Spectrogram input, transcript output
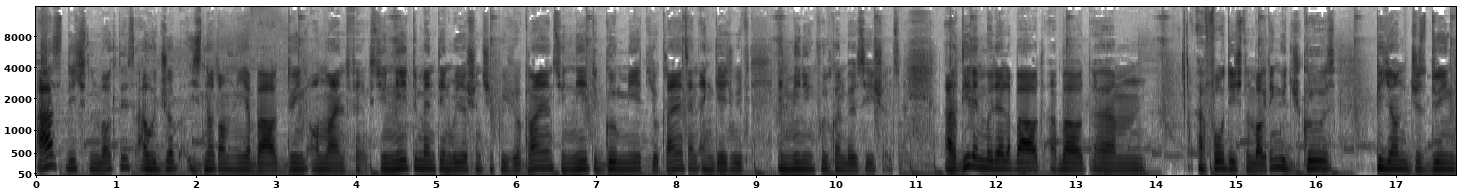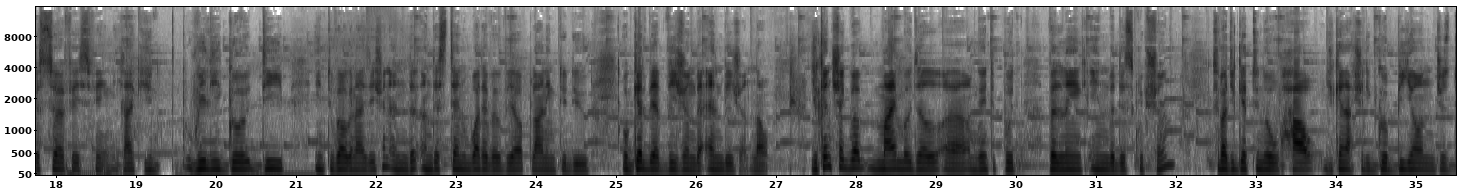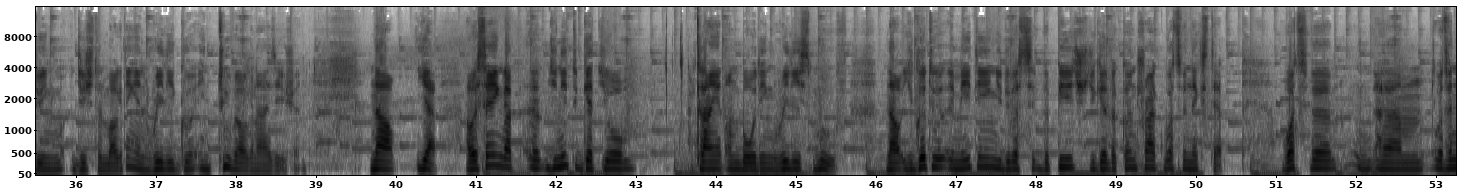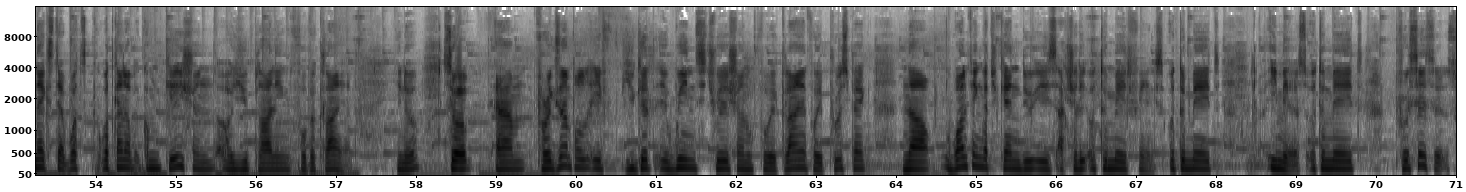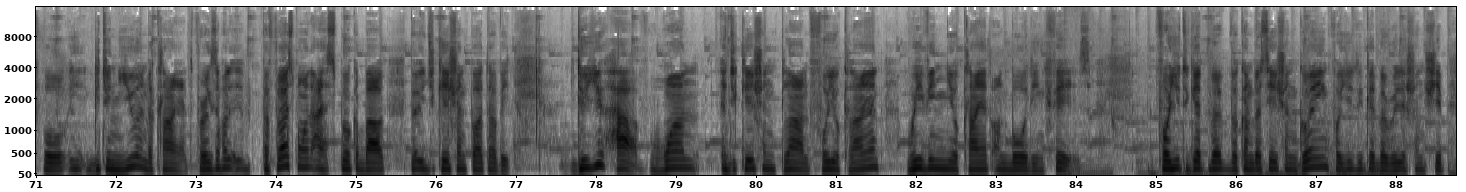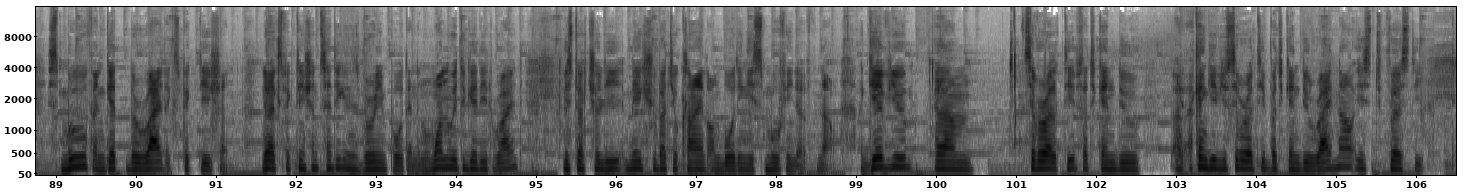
As digital marketers, our job is not only about doing online things. You need to maintain relationship with your clients. You need to go meet your clients and engage with in meaningful conversations. I did a model about about um, uh, for digital marketing, which goes beyond just doing the surface thing. Like you really go deep into the organization and understand whatever they are planning to do or get their vision, the end vision. Now, you can check my model. Uh, I'm going to put the link in the description so that you get to know how you can actually go beyond just doing digital marketing and really go into the organization. Now, yeah, I was saying that uh, you need to get your client onboarding really smooth. Now, you go to a meeting, you do the, the pitch, you get the contract. What's the next step? What's the um, what's the next step? What's what kind of communication are you planning for the client? You know, so um, for example, if you get a win situation for a client, for a prospect, now one thing that you can do is actually automate things, automate emails, automate processes for between you and the client. For example, the first point I spoke about the education part of it. Do you have one education plan for your client within your client onboarding phase? For you to get the, the conversation going, for you to get the relationship smooth and get the right expectation. Know, expectation setting is very important, and one way to get it right is to actually make sure that your client onboarding is smooth enough. Now, I gave you um, several tips that you can do. I, I can give you several tips that you can do right now. Is to firstly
